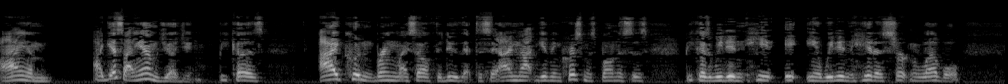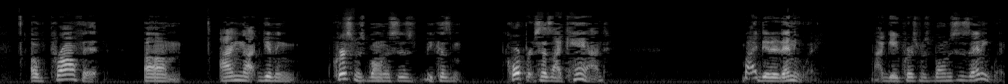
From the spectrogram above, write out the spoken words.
I am. I guess I am judging because I couldn't bring myself to do that. To say I'm not giving Christmas bonuses because we didn't hit, you know, we didn't hit a certain level of profit. Um, I'm not giving Christmas bonuses because corporate says I can't. But I did it anyway. I gave Christmas bonuses anyway,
